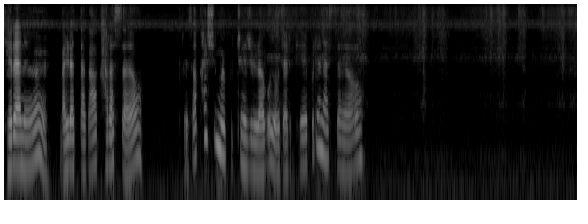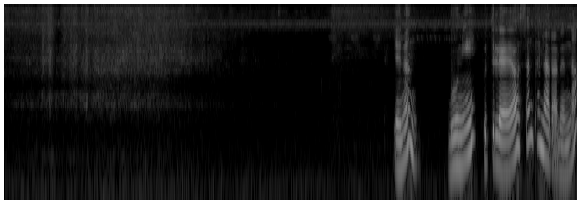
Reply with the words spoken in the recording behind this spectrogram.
계란을 말렸다가 갈았어요. 그래서 칼슘을 보충해 주려고 여기다 이렇게 뿌려놨어요. 얘는 무늬 붙들레요 산타나라 그랬나?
